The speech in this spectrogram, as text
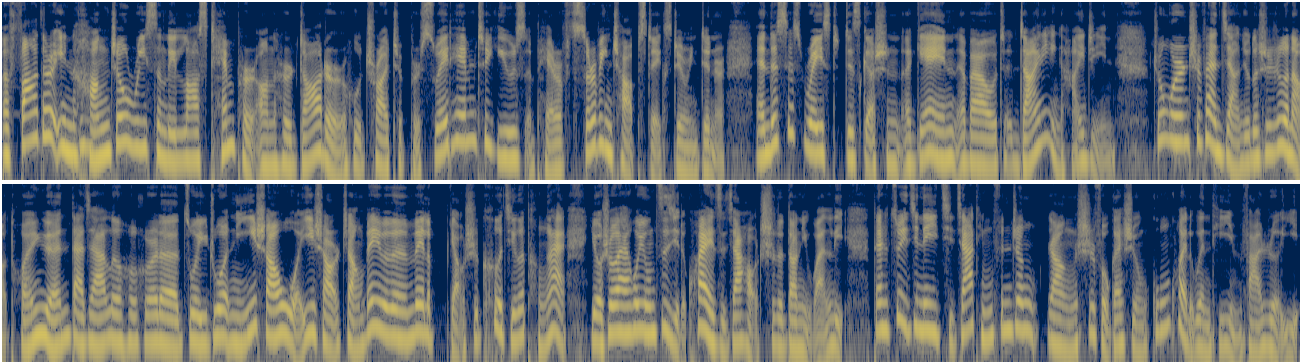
A father in Hangzhou recently lost temper on her daughter who tried to persuade him to use a pair of serving chopsticks during dinner. And this has raised discussion again about dining hygiene. 中国人吃饭讲究的是热闹团圆，大家乐呵呵的坐一桌，你一勺我一勺。长辈们为了表示客气和疼爱，有时候还会用自己的筷子夹好吃的到你碗里。但是最近的一起家庭纷争，让是否该使用公筷的问题引发热议。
